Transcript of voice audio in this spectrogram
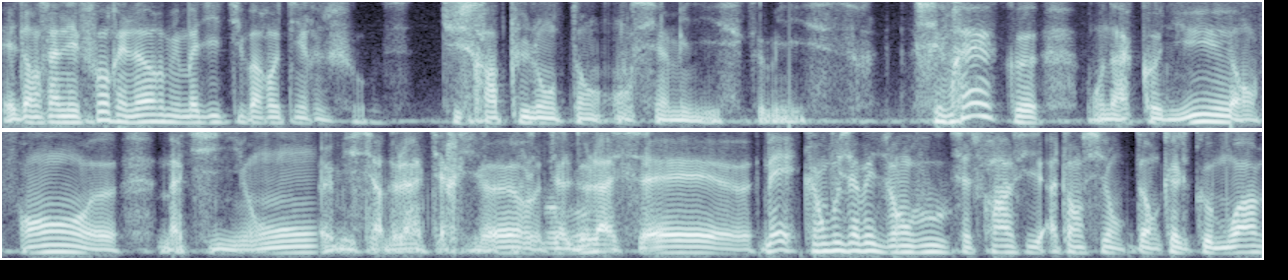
Et dans un effort énorme, il m'a dit, tu vas retenir une chose. Tu seras plus longtemps ancien ministre que ministre. C'est vrai que on a connu enfant euh, Matignon, le ministère de l'Intérieur, l'hôtel de la Sey. euh, mais quand vous avez devant vous cette phrase, attention, dans quelques mois,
